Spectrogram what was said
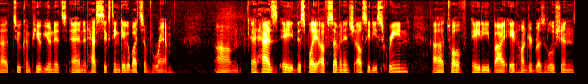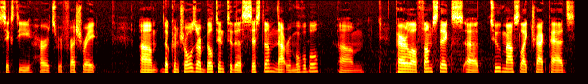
uh, two compute units, and it has 16 gigabytes of RAM. Um, it has a display of 7 inch LCD screen, uh, 1280 by 800 resolution, 60 hertz refresh rate. Um, the controls are built into the system, not removable. Um, parallel thumbsticks, uh, two mouse-like trackpads,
